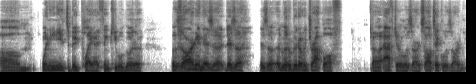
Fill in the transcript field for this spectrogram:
um, when he needs a big play. I think he will go to Lazard, and there's a there's a there's a, a little bit of a drop off uh, after Lazard, so I'll take Lazard.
